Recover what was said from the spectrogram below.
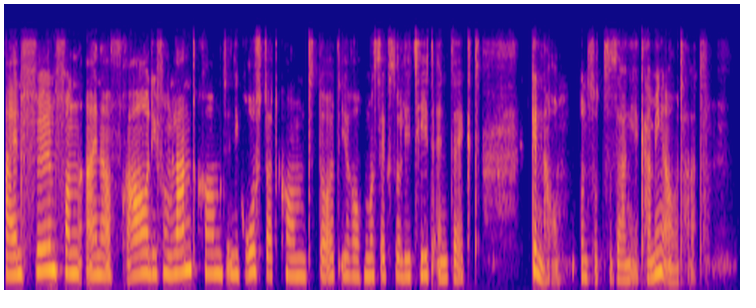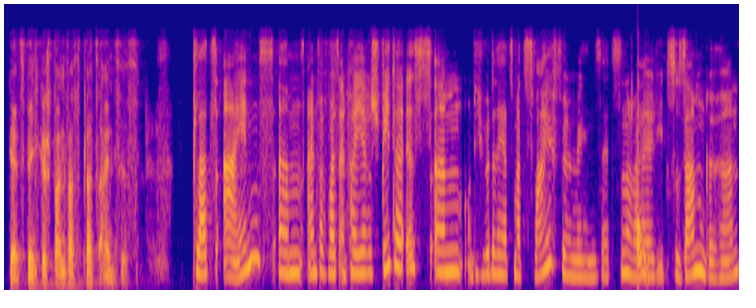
ein Film von einer Frau, die vom Land kommt, in die Großstadt kommt, dort ihre Homosexualität entdeckt. Genau, und sozusagen ihr Coming Out hat. Jetzt bin ich gespannt, was Platz 1 ist. Platz 1, ähm, einfach weil es ein paar Jahre später ist. Ähm, und ich würde da jetzt mal zwei Filme hinsetzen, weil oh. die zusammengehören.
